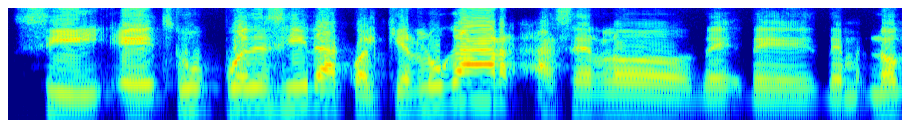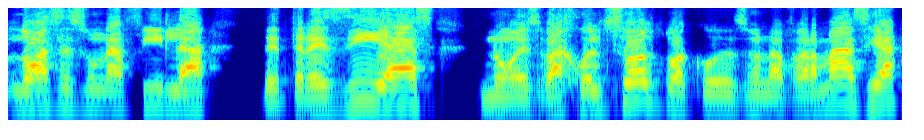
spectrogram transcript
Sí, eh, tú puedes ir a cualquier lugar, hacerlo de, no, haces una fila de tres días, no es bajo el sol, tú acudes a una farmacia,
